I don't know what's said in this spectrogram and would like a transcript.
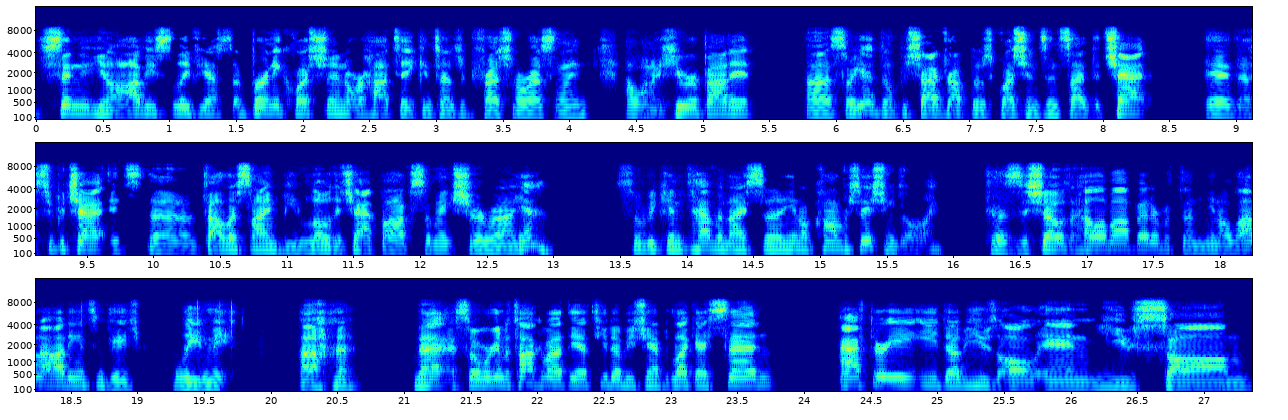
Send, you know, obviously, if you have a burning question or hot take in terms of professional wrestling, I want to hear about it. Uh, so yeah, don't be shy. Drop those questions inside the chat. And uh, super chat, it's the dollar sign below the chat box. So make sure, uh, yeah, so we can have a nice, uh, you know, conversation going because the show's a hell of a lot better with them, you know, a lot of audience engagement. Believe me. Uh, now, so we're going to talk about the FTW champion. Like I said, after AEW's All In, you saw um,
